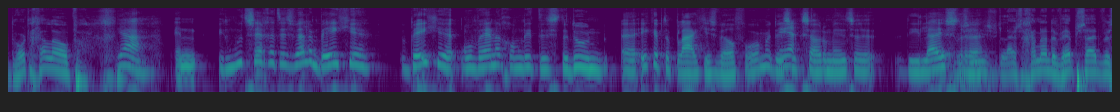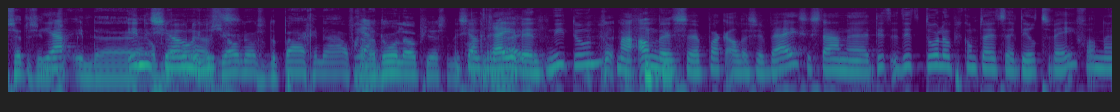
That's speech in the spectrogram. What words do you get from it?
door te gaan lopen. Ja, en ik moet zeggen, het is wel een beetje, een beetje onwennig om dit dus te doen. ik heb de plaatjes wel voor me, dus Ja. ik zou de mensen die luisteren. Precies, luister, ga naar de website, we zetten ze in, Ja, de, in de, in de op show in de notes. show notes, op de pagina, of ga Ja. naar doorloopjes. en dan Als je aan het rijden erbij. bent, niet doen. Maar anders eh, pak alles erbij. Ze staan, eh, dit, dit doorloopje komt uit eh, deel 2 van eh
